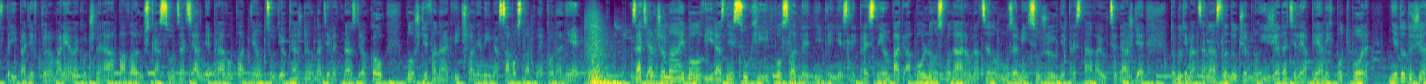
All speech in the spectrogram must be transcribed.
V prípade, v ktorom Mariana Kočnera a Pavla Ruska súd zatiaľ neprávoplatne odsúdil každého na 19 rokov, bol Štefanák vyčlenený na samostatné konanie. Zatiaľ čo máj bol výrazne suchý, posledné dni priniesli presný opak a poľnohospodárov na celom území sužujú neprestávajúce dažde. To bude mať za následok, že mnohí žiadatelia priamých podpor nedodržia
